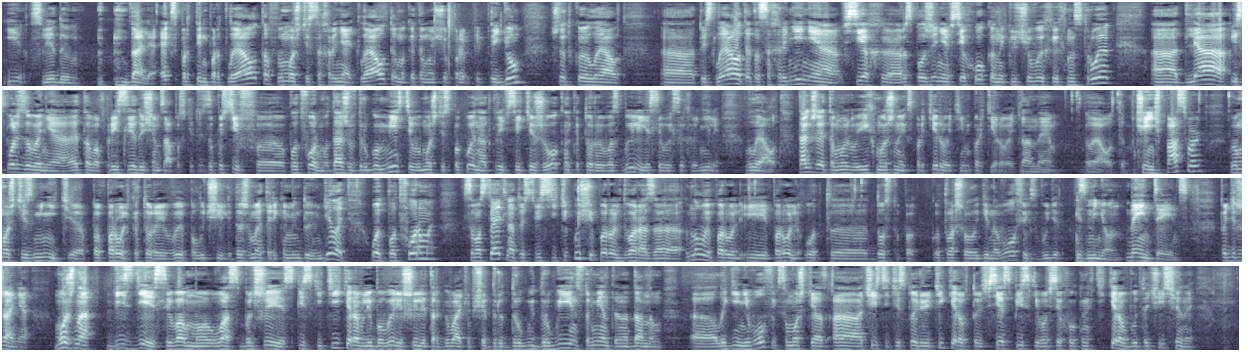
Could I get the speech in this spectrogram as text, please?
и следуем далее. Экспорт-импорт layout ов. Вы можете сохранять layout ы. Мы к этому еще придем. Что такое layout? А, то есть layout это сохранение всех, э, расположения всех окон и ключевых их настроек а, для использования этого при следующем запуске. То есть запустив э, платформу даже в другом месте, вы можете спокойно открыть все те же окна, которые у вас были, если вы их сохранили в layout. Также это, их можно экспортировать и импортировать, данные лейауты. Change password. Вы можете изменить э, пароль, который вы получили. Даже мы это рекомендуем делать от платформы самостоятельно. То есть ввести текущий пароль два раза, новый пароль и пароль от э, доступа от вашего логина Wolfix будет изменен. Maintains. Поддержание можно везде, если вам, у вас большие списки тикеров, либо вы решили торговать вообще друг, друг, другие инструменты на данном э, логине Wolfix, вы можете очистить историю тикеров, то есть все списки во всех окнах тикеров будут очищены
